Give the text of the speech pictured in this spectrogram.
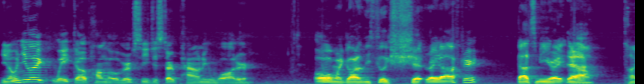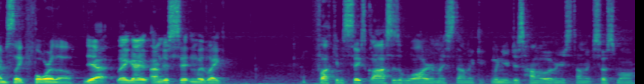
You know when you like wake up hungover, so you just start pounding water. Oh my god, and you feel like shit right after? That's me right Yeah. now. Times like four though. Yeah, like I, I'm just sitting with like fucking six glasses of water in my stomach when you're just hungover and your stomach's so small.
